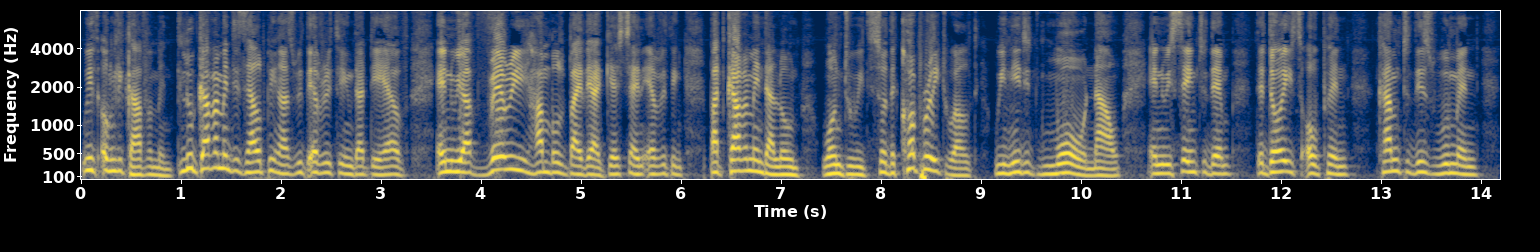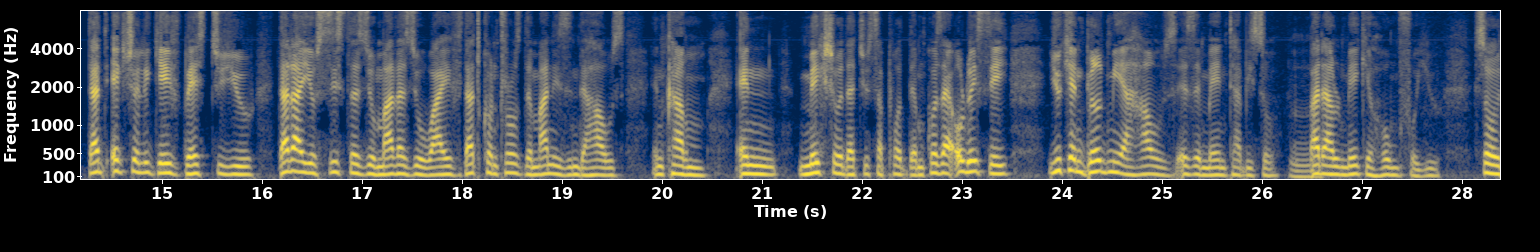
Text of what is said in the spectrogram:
with only government. Look, government is helping us with everything that they have. And we are very humbled by their gesture and everything. But government alone won't do it. So the corporate world, we need it more now. And we're saying to them, the door is open. Come to these women that actually gave birth to you, that are your sisters, your mothers, your wife, that controls the monies in the house, and come and make sure that you support them. Because I always say, you can build me a house as a man, Tabiso, but I'll make a home for you. So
